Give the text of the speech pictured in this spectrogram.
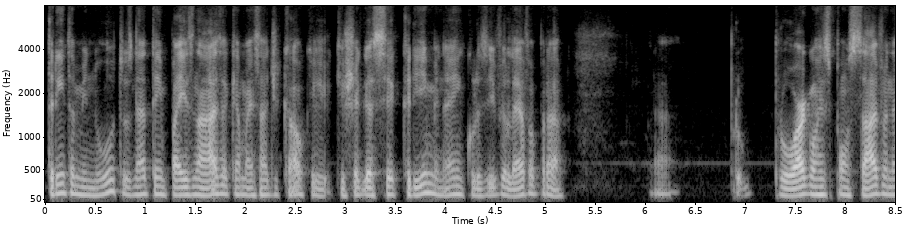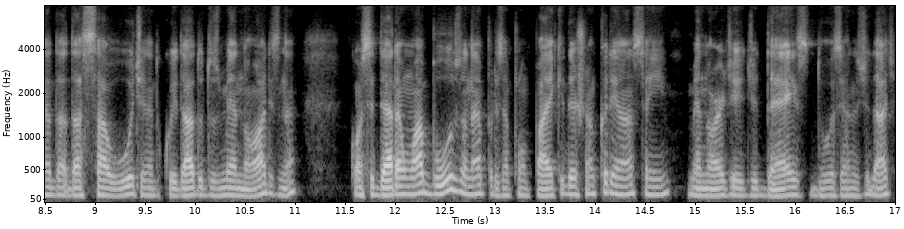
30 minutos, né? Tem país na Ásia que é mais radical, que, que chega a ser crime, né? Inclusive leva para o órgão responsável né? da, da saúde, né? do cuidado dos menores, né? considera um abuso, né? Por exemplo, um pai que deixa uma criança aí, menor de, de 10, 12 anos de idade,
